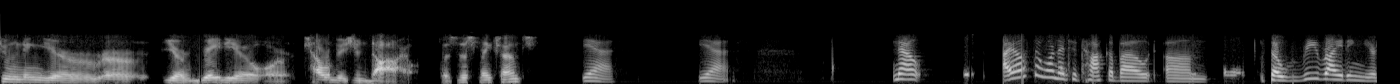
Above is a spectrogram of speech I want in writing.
tuning your uh, your radio or television dial. Does this make sense? Yes. Yes. Now, I also wanted to talk about um, so rewriting your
